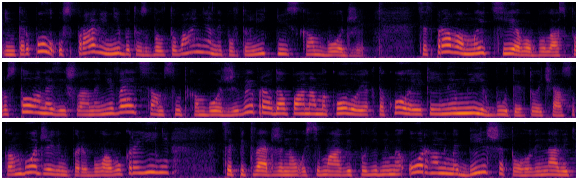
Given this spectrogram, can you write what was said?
Інтерпол у справі нібито зґвалтування неповнолітньої з Камбоджі. Ця справа миттєво була спростована, зійшла на нівець. Сам суд Камбоджі виправдав пана Миколу як такого, який не міг бути в той час у Камбоджі. Він перебував в Україні. Це підтверджено усіма відповідними органами. Більше того, він навіть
